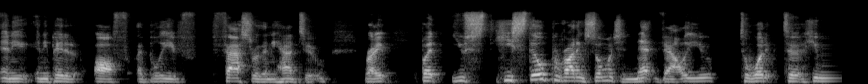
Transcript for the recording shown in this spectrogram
and he and he paid it off, I believe, faster than he had to, right? But you, he's still providing so much net value to what to human.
